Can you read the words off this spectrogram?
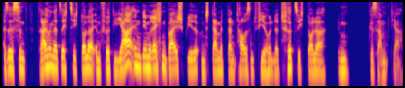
Also es sind 360 Dollar im Vierteljahr in dem Rechenbeispiel und damit dann 1440 Dollar im Gesamtjahr.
